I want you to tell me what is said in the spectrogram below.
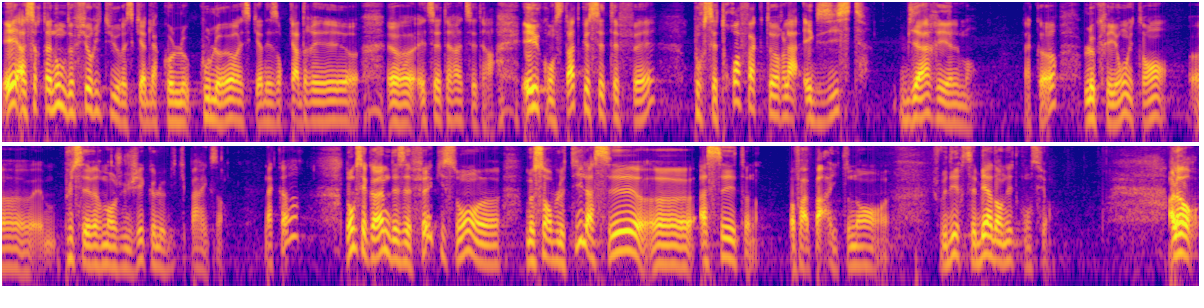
et un certain nombre de fioritures, est-ce qu'il y a de la couleur, est-ce qu'il y a des encadrés, etc., euh, etc. Euh, et ils constatent que cet effet, pour ces trois facteurs-là, existe bien réellement. D'accord? Le crayon étant euh, plus sévèrement jugé que le BIC, par exemple. D'accord? Donc c'est quand même des effets qui sont, euh, me semble-t-il, assez, euh, assez étonnants. Enfin, pas étonnants, je veux dire, c'est bien d'en être conscient. Alors,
